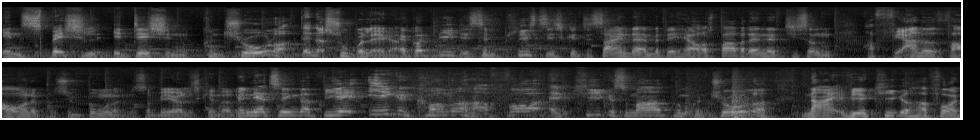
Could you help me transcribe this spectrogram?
en special edition controller. Den er super lækker. Jeg kan godt lide det simplistiske design, der er med det her. Også bare hvordan de sådan har fjernet farverne på symbolerne, som vi ellers kender det. Men jeg tænker, vi er ikke kommet her for at kigge så meget på en controller. Nej, vi har kigget her for at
